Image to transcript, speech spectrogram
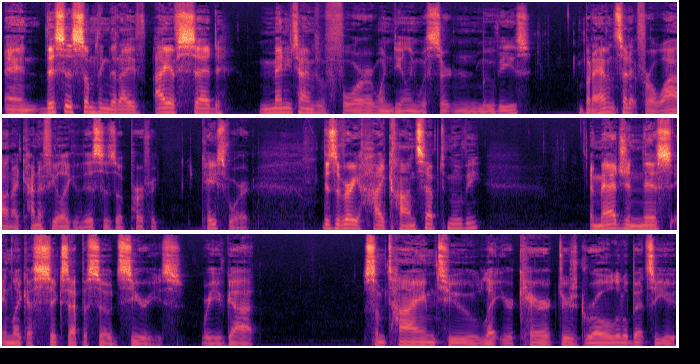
and this is something that I've I have said many times before when dealing with certain movies, but I haven't said it for a while, and I kind of feel like this is a perfect case for it. This is a very high concept movie. Imagine this in like a six episode series where you've got some time to let your characters grow a little bit so you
